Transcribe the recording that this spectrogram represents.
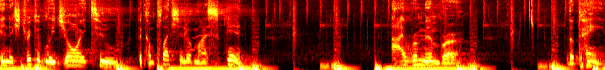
inextricably joined to the complexion of my skin. I remember the pain.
